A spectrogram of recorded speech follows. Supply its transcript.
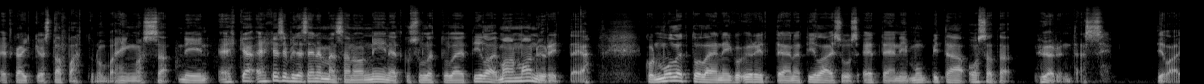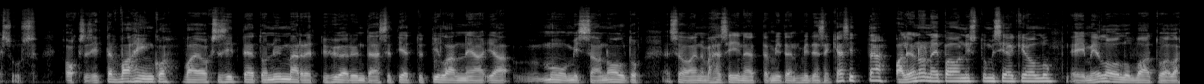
että kaikki olisi tapahtunut vahingossa, niin ehkä, ehkä se pitäisi enemmän sanoa niin, että kun sulle tulee tila, mä oon, mä oon yrittäjä. Kun mulle tulee niinku yrittäjänä tilaisuus eteen, niin mun pitää osata hyödyntää se tilaisuus. Onko se sitten vahinko vai onko se sitten, että on ymmärretty hyödyntää se tietty tilanne ja, ja muu, missä on oltu. Se on aina vähän siinä, että miten, miten se käsittää. Paljon on epäonnistumisiakin ollut. Ei meillä ollut vaan tuolla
